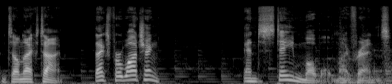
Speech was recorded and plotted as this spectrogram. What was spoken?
Until next time, thanks for watching, and stay mobile, my friends.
